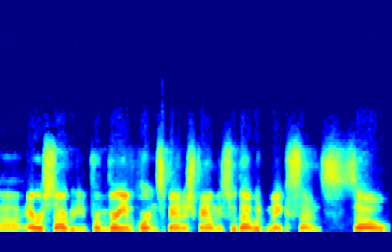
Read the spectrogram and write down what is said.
uh, aristocracy from very important Spanish families. So that would make sense. So,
